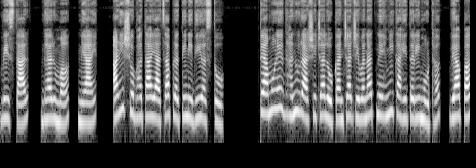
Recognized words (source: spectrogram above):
विस्तार धर्म न्याय आणि शुभता याचा प्रतिनिधी असतो. त्यामुळे धनु राशीच्या लोकांच्या जीवनात नेहमी काहीतरी मोठं व्यापक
